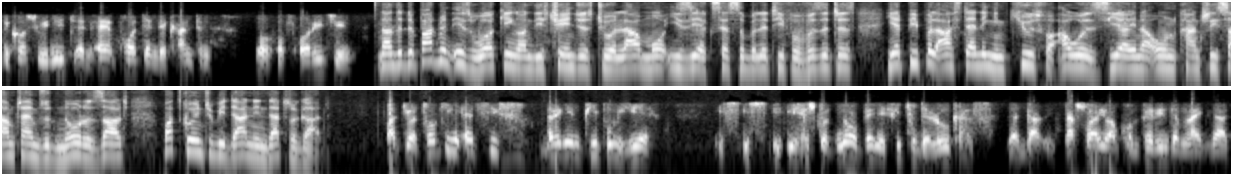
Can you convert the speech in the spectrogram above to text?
because we need an airport in the country of origin. Now, the department is working on these changes to allow more easy accessibility for visitors, yet people are standing in queues for hours here in our own country, sometimes with no result. What's going to be done in that regard? But you're talking as if bringing people here is, is, it has got no benefit to the locals. That, that, that's why you are comparing them like that.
